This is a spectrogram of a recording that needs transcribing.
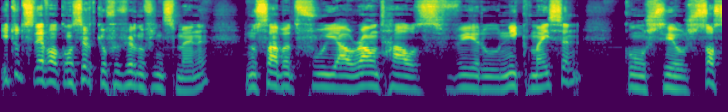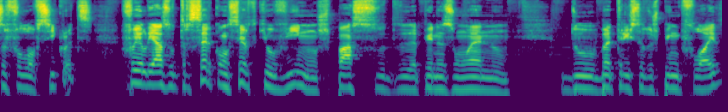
E tudo se deve ao concerto que eu fui ver no fim de semana. No sábado fui ao Roundhouse ver o Nick Mason com os seus Saucerful of Secrets. Foi, aliás, o terceiro concerto que eu vi num espaço de apenas um ano do baterista dos Pink Floyd,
